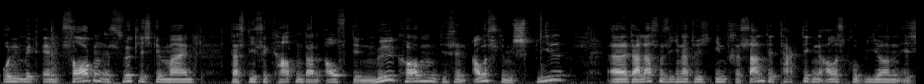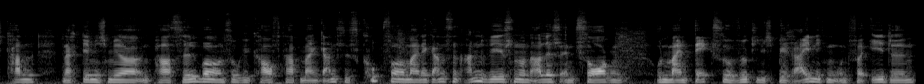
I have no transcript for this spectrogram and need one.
Und mit entsorgen ist wirklich gemeint, dass diese Karten dann auf den Müll kommen. Die sind aus dem Spiel. Äh, da lassen sich natürlich interessante Taktiken ausprobieren. Ich kann, nachdem ich mir ein paar Silber und so gekauft habe, mein ganzes Kupfer, meine ganzen Anwesen und alles entsorgen und mein Deck so wirklich bereinigen und veredeln,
